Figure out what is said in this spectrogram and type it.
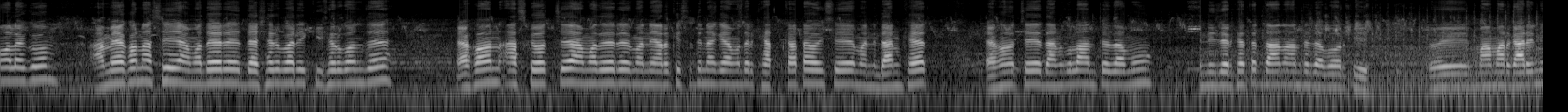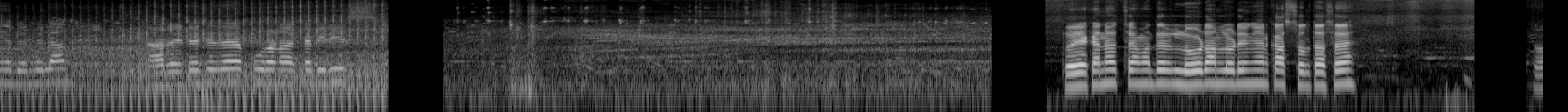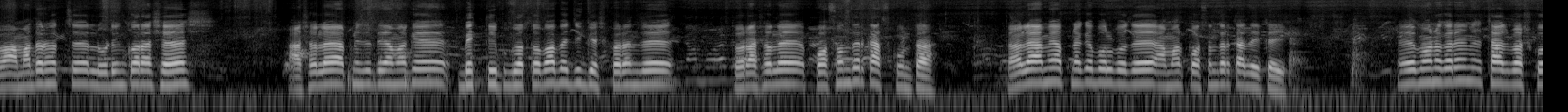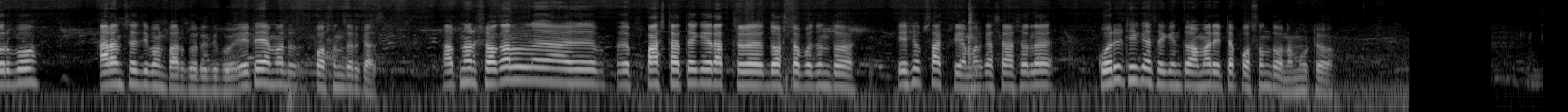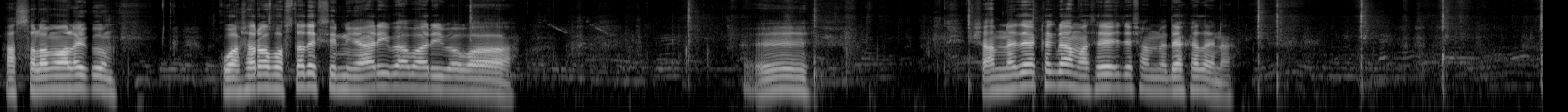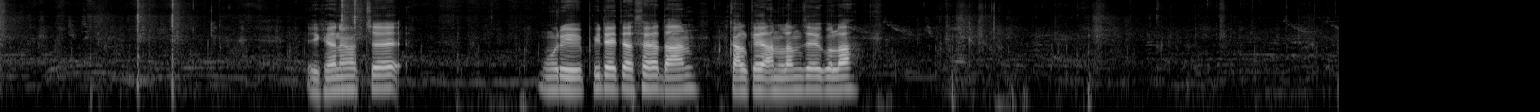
আসসালামাইকুম আমি এখন আছি আমাদের দেশের বাড়ি কিশোরগঞ্জে। এখন আজকে হচ্ছে আমাদের মানে আরও কিছুদিন আগে আমাদের ক্ষেত কাটা হয়েছে মানে ধান ক্ষেত। এখন হচ্ছে ধানগুলো আনতে যাব। নিজের ক্ষেতের ধান আনতে যাব আর কি। তো এই মামার গাড়ি নিয়ে বের হইলাম। আর এটা হচ্ছে যে পুরনো একটা ব্রিজ। তো এখানে হচ্ছে আমাদের লোড আনলোডিং এর কাজ চলতেছে। তো আমাদের হচ্ছে লোডিং করা শেষ। আসলে আপনি যদি আমাকে ব্যক্তিগতভাবে জিজ্ঞেস করেন যে, তোর আসলে পছন্দের কাজ কোনটা? তাহলে আমি আপনাকে বলব যে, আমার পছন্দের কাজ এটাই। মনে করেন চাষবাস করব, আরামসে জীবন পার করে দিব। এটাই আমার পছন্দের কাজ। আপনার সকাল পাঁচটা থেকে রাত্রে দশটা পর্যন্ত এইসব চাকরি আমার কাছে আসলে করি ঠিক আছে, কিন্তু আমার এটা পছন্দ না মোটেও। আসসালামু আলাইকুম। কুয়াশার অবস্থা দেখছেন নি? আরে বাবা রে বাবা। এ সামনে যে একটা গ্রাম আছে, এই যে সামনে দেখা যায় না। এখানে হচ্ছে মুড়ি পিটাইতেছে, ধান। কালকে আনলাম যে এগুলা।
